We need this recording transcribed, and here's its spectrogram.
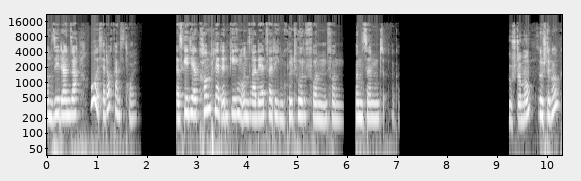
und sie dann sagt, oh, ist ja doch ganz toll. Das geht ja komplett entgegen unserer derzeitigen Kultur von, von Consent. Zustimmung? Zustimmung?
